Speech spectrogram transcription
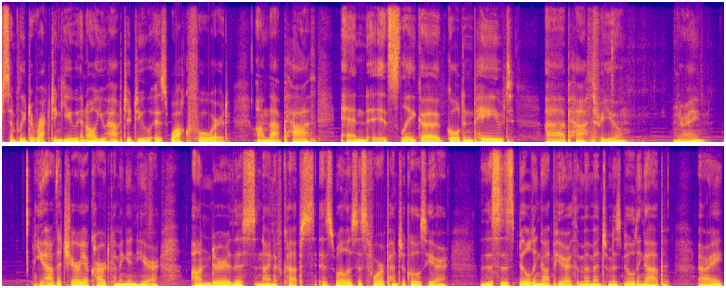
simply directing you, and all you have to to do is walk forward on that path, and it's like a golden paved uh, path for you. All right. You have the chariot card coming in here under this nine of cups, as well as this four of pentacles here. This is building up here. The momentum is building up. All right.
